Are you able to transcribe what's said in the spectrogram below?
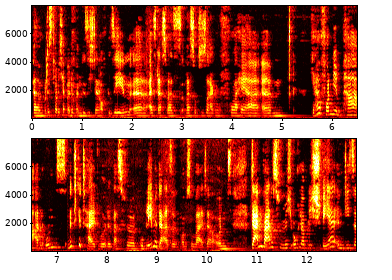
ähm, und das glaube ich, hat man in meinem Gesicht dann auch gesehen, äh, als das, was, was sozusagen vorher ähm, ja, von dem Paar an uns mitgeteilt wurde, was für Probleme da sind und so weiter. Und dann war das für mich unglaublich schwer, in dieser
